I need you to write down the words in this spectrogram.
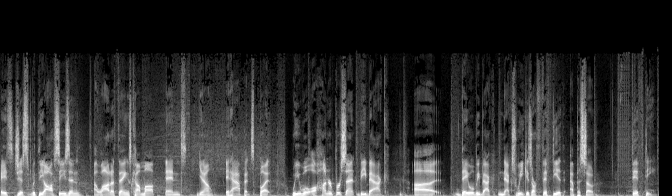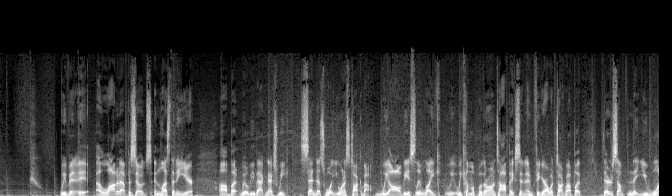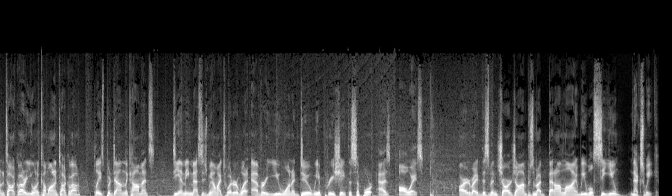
It's just with the off season, a lot of things come up, and you know it happens. But we will 100% be back. Uh, they will be back next week. Is our 50th episode. 50. We've been eh, a lot of episodes in less than a year. Uh, but we'll be back next week. Send us what you want us to talk about. We obviously like, we, we come up with our own topics and, and figure out what to talk about. But if there's something that you want to talk about or you want to come on and talk about, please put it down in the comments. DM me, message me on my Twitter, whatever you want to do. We appreciate the support as always. All right, everybody, this has been Charge On, presented by Bet Online. We will see you next week.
